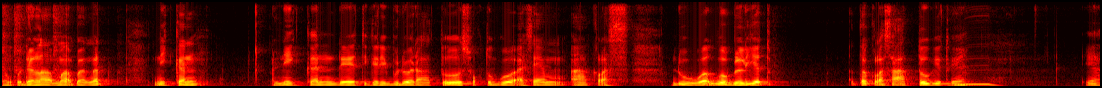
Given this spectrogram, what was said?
yang udah lama banget. Nikon Nikon D3200 waktu gue SMA kelas 2 gue beli atau, atau kelas 1 gitu ya. Ya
